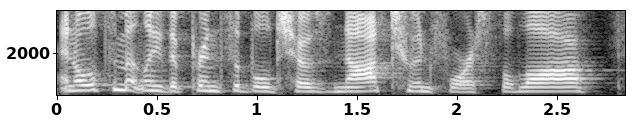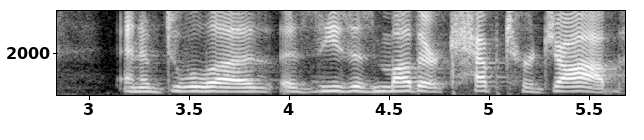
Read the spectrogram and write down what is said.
And ultimately, the principal chose not to enforce the law, and Abdullah Aziz's mother kept her job.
